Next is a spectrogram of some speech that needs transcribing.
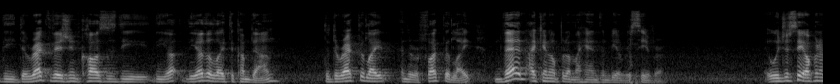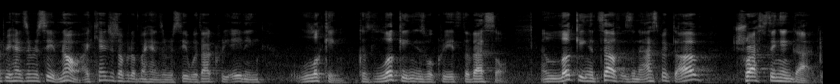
the direct vision causes the, the, the other light to come down, the directed light and the reflected light, then I can open up my hands and be a receiver. It would just say, open up your hands and receive. No, I can't just open up my hands and receive without creating looking, because looking is what creates the vessel. And looking itself is an aspect of trusting in God.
